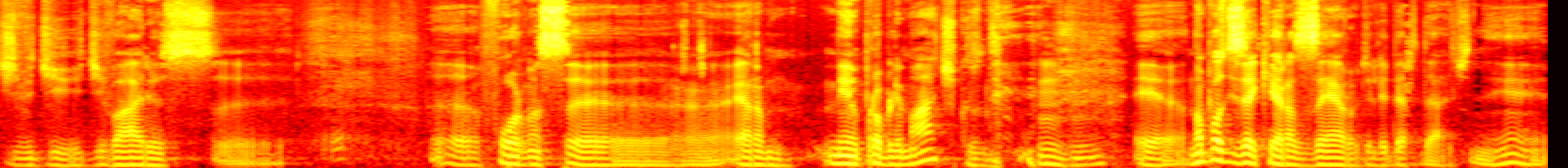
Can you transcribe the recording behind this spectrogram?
de, de, de várias eh, formas eram meio problemáticos. Né? Eh, não posso dizer que era zero de liberdade. Né?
